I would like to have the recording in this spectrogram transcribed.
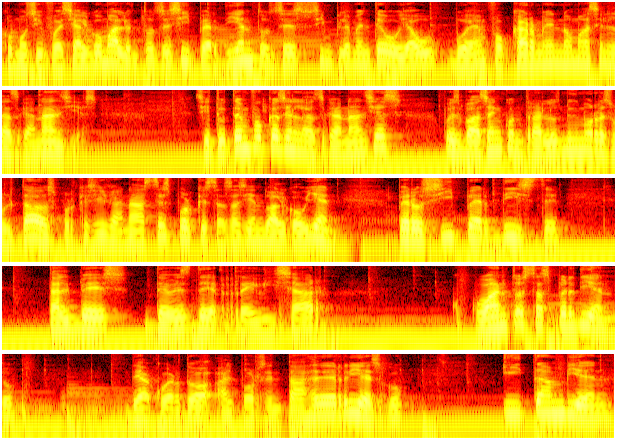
Como si fuese algo malo. Entonces, si perdí, entonces simplemente voy a, voy a enfocarme más en las ganancias. Si tú te enfocas en las ganancias, pues vas a encontrar los mismos resultados, porque si ganaste es porque estás haciendo algo bien. Pero si perdiste, tal vez debes de revisar cuánto estás perdiendo de acuerdo al porcentaje de riesgo y también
